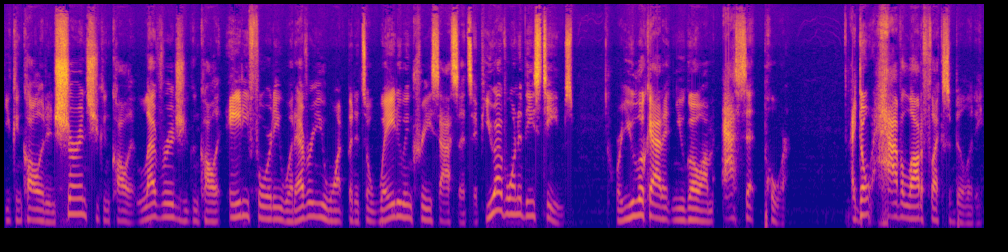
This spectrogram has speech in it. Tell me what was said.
You can call it insurance, you can call it leverage, you can call it 80 40, whatever you want, but it's a way to increase assets. If you have one of these teams where you look at it and you go, I'm asset poor, I don't have a lot of flexibility.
